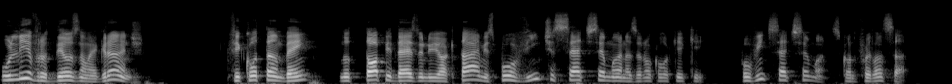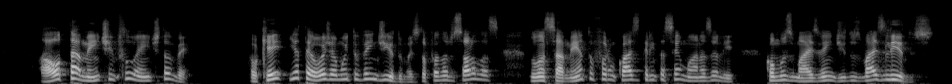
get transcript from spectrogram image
o livro Deus Não é Grande ficou também no top 10 do New York Times por 27 semanas, eu não coloquei aqui. Por 27 semanas, quando foi lançado. Altamente influente também. Ok? E até hoje é muito vendido, mas estou falando só do lançamento, foram quase 30 semanas ali, como os mais vendidos, mais lidos.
